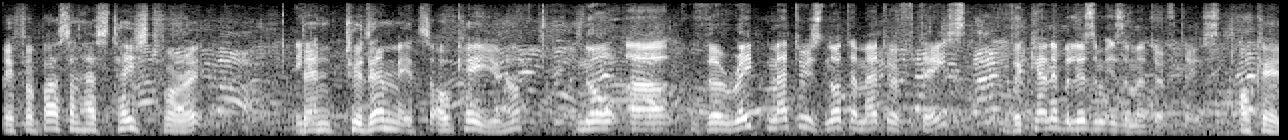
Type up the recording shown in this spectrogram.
If a person has taste for it, then to them it's okay, you know? No, uh, the rape matter is not a matter of taste. The cannibalism is a matter of taste. Okay.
